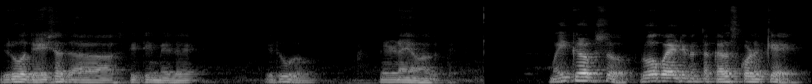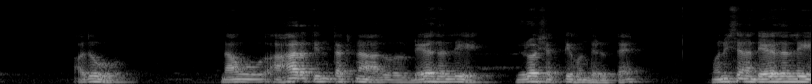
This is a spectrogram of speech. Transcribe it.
ಇರೋ ದೇಶದ ಸ್ಥಿತಿ ಮೇಲೆ ಇದು ನಿರ್ಣಯವಾಗುತ್ತೆ. ಮೈಕ್ರೋಬ್ಸು ಪ್ರೋಬಯೋಟಿಕ್ ಅಂತ ಕರೆಸ್ಕೊಳ್ಳೋಕ್ಕೆ ಅದು ನಾವು ಆಹಾರ ತಿಂದ ತಕ್ಷಣ ಅದು ದೇಹದಲ್ಲಿ ಇರೋ ಶಕ್ತಿ ಹೊಂದಿರುತ್ತೆ. ಮನುಷ್ಯನ ದೇಹದಲ್ಲಿ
